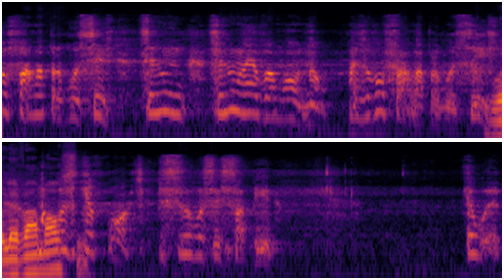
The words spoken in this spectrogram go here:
Eu falar para vocês. Vocês não, vocês não levam a mão, não. Mas eu vou falar para vocês. Vou levar a mão Uma coisa sim. que é forte. Precisa vocês saberem. Eu,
